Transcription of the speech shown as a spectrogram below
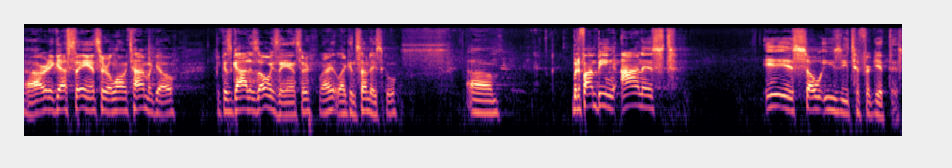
I already guessed the answer a long time ago because God is always the answer, right? Like in Sunday school. Um, but if I'm being honest, it is so easy to forget this.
